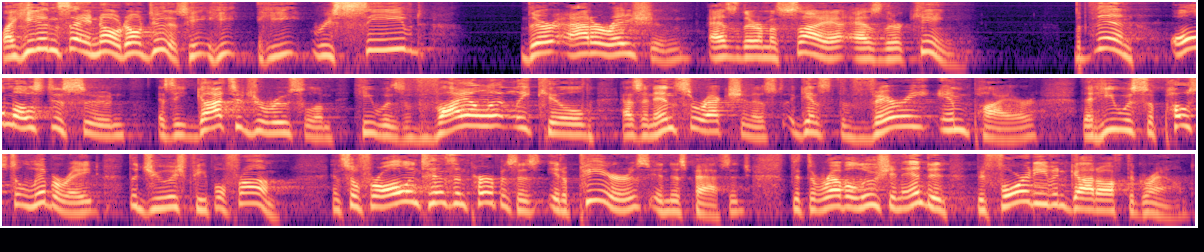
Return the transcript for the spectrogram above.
Like he didn't say, no, don't do this. He, he, he received their adoration as their Messiah, as their king. But then, almost as soon as he got to Jerusalem, he was violently killed as an insurrectionist against the very empire that he was supposed to liberate the Jewish people from. And so, for all intents and purposes, it appears in this passage that the revolution ended before it even got off the ground.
